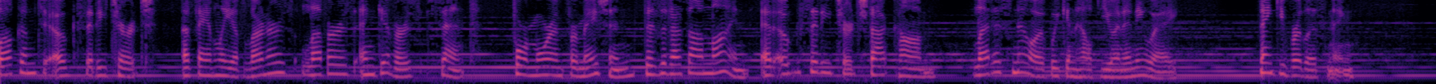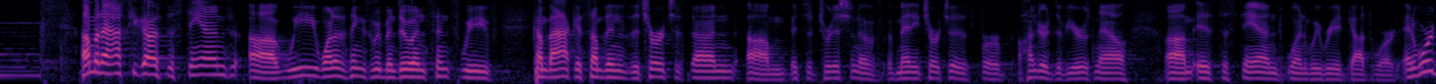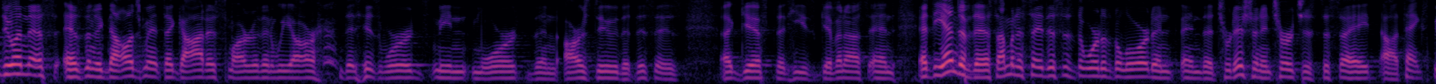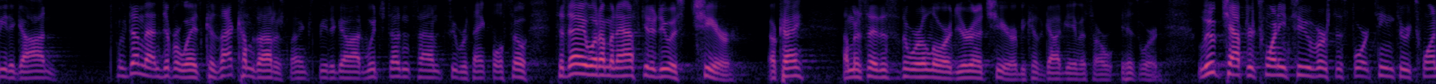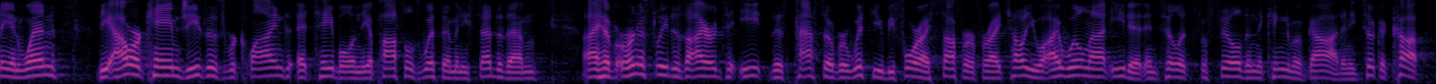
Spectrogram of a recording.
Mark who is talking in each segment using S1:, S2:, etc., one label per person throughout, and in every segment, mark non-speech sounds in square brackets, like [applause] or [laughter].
S1: Welcome to Oak City Church, a family of learners, lovers, and givers sent. For more information, visit us online at oakcitychurch.com. Let us know if we can help you in any way. Thank you for listening.
S2: I'm going to ask you guys to stand. Uh, we one of the things we've been doing since we've come back is something that the church has done. Um, it's a tradition of, of, many churches for hundreds of years now. Um, is to stand when we read God's word, and we're doing this as an acknowledgement that God is smarter than we are, [laughs] that His words mean more than ours do, that this is a gift that He's given us. And at the end of this, I'm going to say this is the word of the Lord, and, and the tradition in church is to say, uh, "Thanks be to God." We've done that in different ways because that comes out as thanks be to God, which doesn't sound super thankful. So today, what I'm going to ask you to do is cheer, okay? I'm going to say, This is the word of the Lord. You're going to cheer because God gave us our, His word. Luke chapter 22, verses 14 through 20. And when the hour came, Jesus reclined at table and the apostles with him, and he said to them, I have earnestly desired to eat this Passover with you before I suffer, for I tell you, I will not eat it until it's fulfilled in the kingdom of God. And he took a cup.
